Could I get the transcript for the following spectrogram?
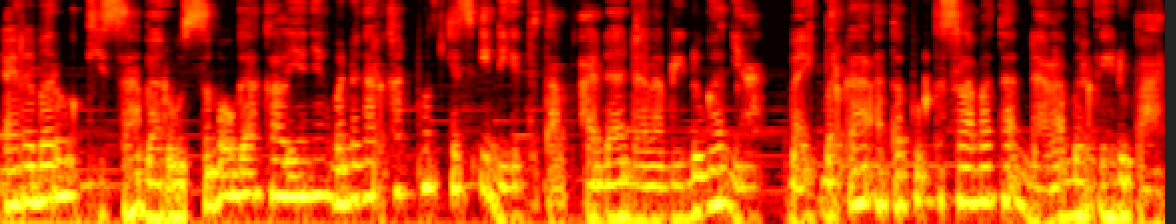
Era baru, kisah baru. Semoga kalian yang mendengarkan podcast ini tetap ada dalam lindungannya, baik berkah ataupun keselamatan dalam berkehidupan.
